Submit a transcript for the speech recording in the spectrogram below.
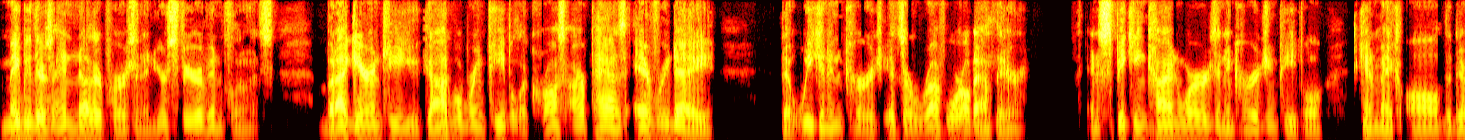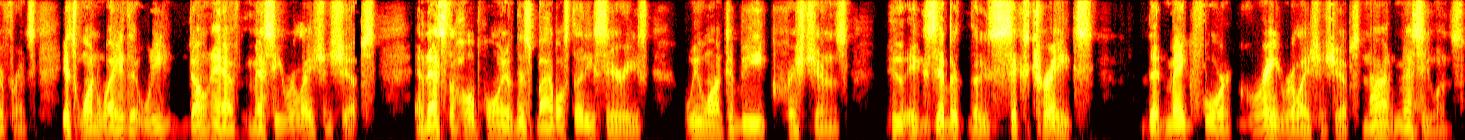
Maybe there's another person in your sphere of influence, but I guarantee you, God will bring people across our paths every day that we can encourage. It's a rough world out there, and speaking kind words and encouraging people can make all the difference. It's one way that we don't have messy relationships. And that's the whole point of this Bible study series we want to be Christians who exhibit those six traits that make for great relationships, not messy ones.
